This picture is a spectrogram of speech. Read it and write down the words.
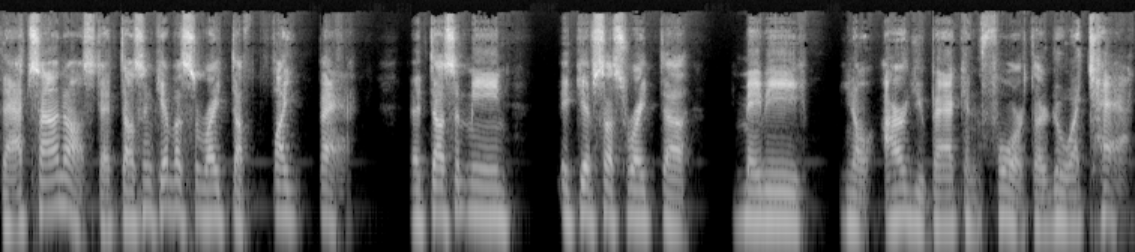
that's on us. That doesn't give us the right to fight back. That doesn't mean it gives us right to maybe, you know, argue back and forth or to attack.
